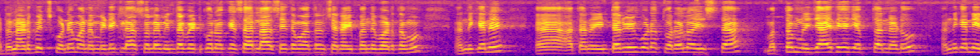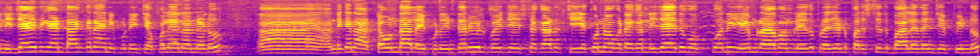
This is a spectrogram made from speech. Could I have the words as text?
అట్లా నడిపించుకొని మనం మిడిల్ క్లాస్ వాళ్ళం ఇంత పెట్టుకొని ఒకేసారి లాస్ అయితే మాత్రం చాలా ఇబ్బంది పడతాము. అందుకనే అతను ఇంటర్వ్యూ కూడా త్వరలో ఇస్తా. మొత్తం నిజాయితీగా చెప్తా అన్నాడు. అందుకని నేను నిజాయితీగా అంటాకనే ఆయన ఇప్పుడు నేను చెప్పలేను అన్నాడు అందుకని అట్ట ఉండాలి. ఇప్పుడు ఇంటర్వ్యూలు పోయి చేసిన కాడ చేయకుండా ఒకటే కానీ నిజాయితీగా ఒప్పుకొని ఏం రావడం లేదు ప్రజెంట్ పరిస్థితి బాగాలేదని చెప్పిండు.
